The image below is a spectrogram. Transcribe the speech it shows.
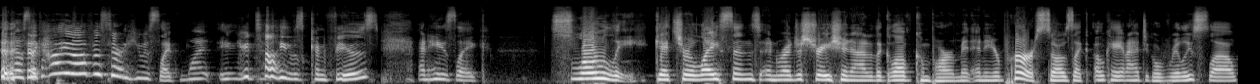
And I was like, hi, officer. And he was like, what? You could tell he was confused. And he's like, slowly get your license and registration out of the glove compartment and in your purse. So I was like, okay, and I had to go really slow.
